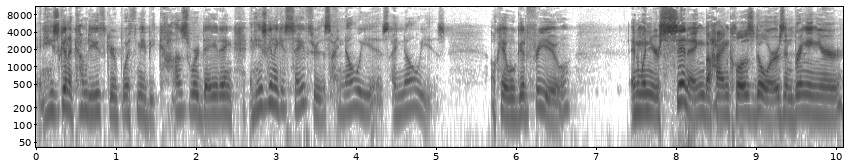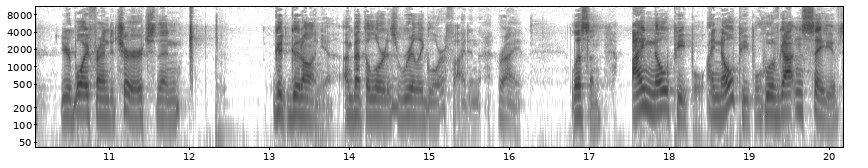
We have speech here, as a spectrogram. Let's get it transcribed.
and he's going to come to youth group with me because we're dating and he's going to get saved through this, I know he is. I know he is. Okay, well, good for you. And when you're sinning behind closed doors and bringing your your boyfriend to church, then good, good on you. I bet the Lord is really glorified in that, right? Listen, I know people, I know people who have gotten saved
